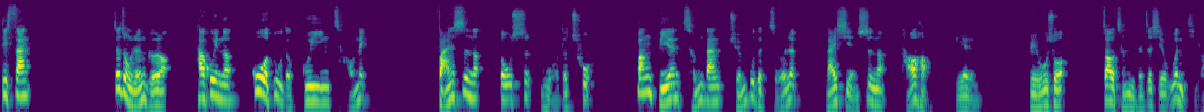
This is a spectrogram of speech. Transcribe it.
第三，这种人格哦。他会呢过度的归因朝内，凡事呢都是我的错，帮别人承担全部的责任，来显示呢讨好别人。比如说，造成你的这些问题啊，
